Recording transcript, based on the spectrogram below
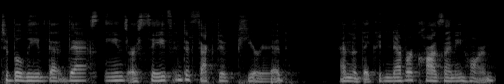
to believe that vaccines are safe and effective, period, and that they could never cause any harm.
